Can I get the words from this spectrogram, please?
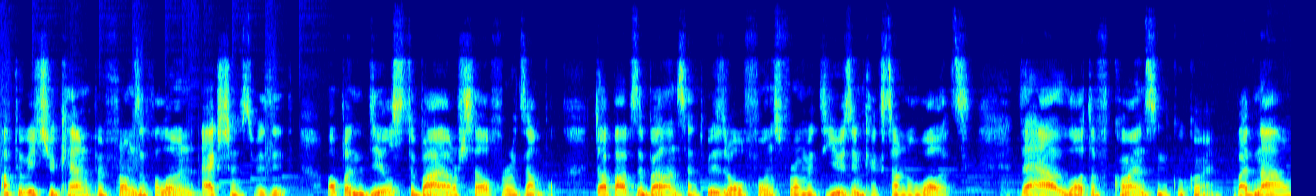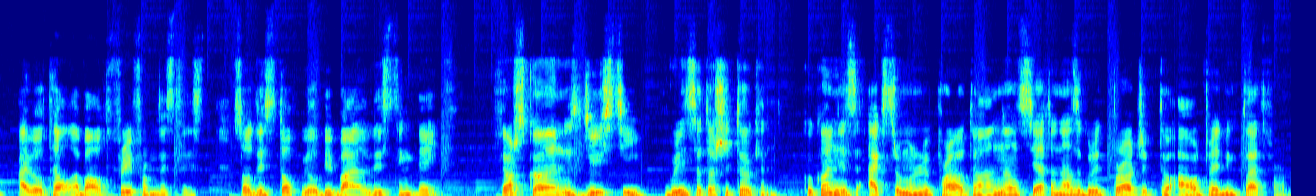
after which you can perform the following actions with it. Open deals to buy or sell for example, top up the balance and withdraw funds from it using external wallets. There are a lot of coins in KuCoin, but now I will tell about three from this list, so this top will be by listing date. First coin is GST, Green Satoshi Token. KuCoin is extremely proud to announce yet another great project to our trading platform.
